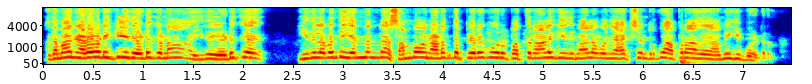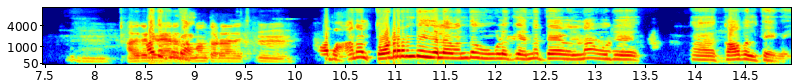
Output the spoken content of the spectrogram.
அந்த மாதிரி நடவடிக்கை இது எடுக்கணும். இது எடுக்க இதுல வந்து என்னென்ன சம்பவம் நடந்த பிறகு ஒரு பத்து நாளைக்கு இது மேல கொஞ்சம் ஆக்ஷன் இருக்கும். அப்புறம் அது அமுகி போயிடுறது. ஆமா ஆனால் தொடர்ந்து இதுல வந்து உங்களுக்கு என்ன தேவைன்னா ஒரு காவல் தேவை.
